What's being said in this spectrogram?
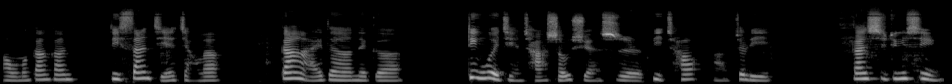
啊。我们刚刚第三节讲了肝癌的那个定位检查，首选是 B 超啊，这里。肝细菌性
